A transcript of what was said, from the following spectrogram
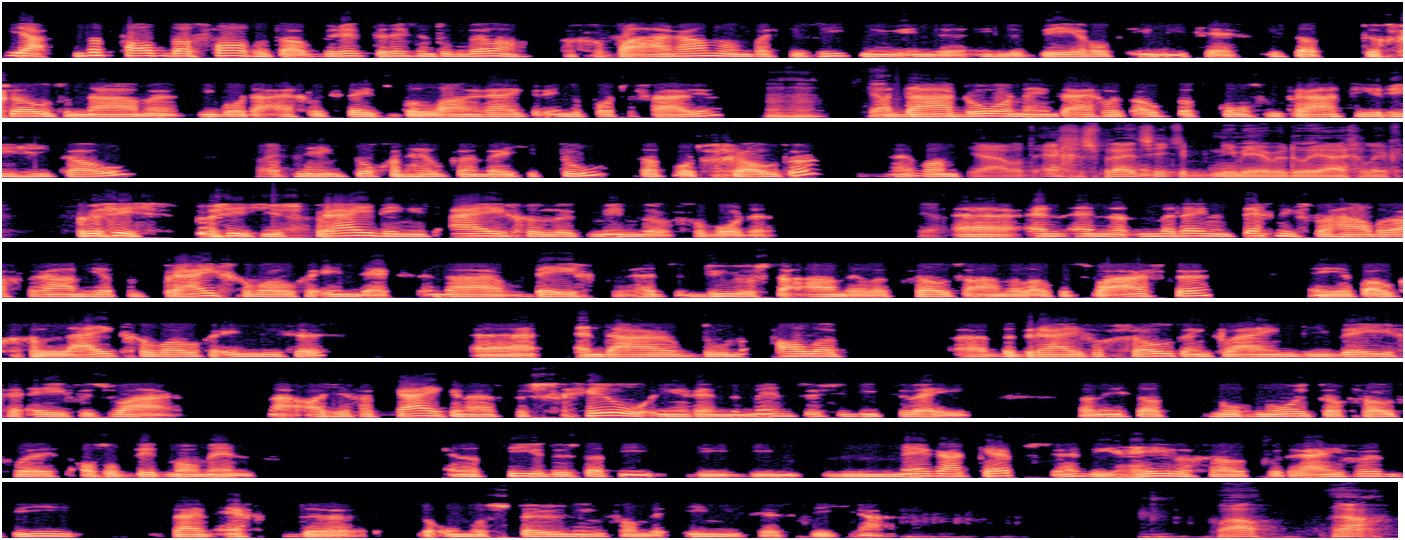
Ja, dat valt, dat valt het ook. Er is, er is natuurlijk wel een gevaar aan, want wat je ziet nu in de, in de wereldindices is dat de grote namen, die worden eigenlijk steeds belangrijker in de portefeuille. Mhm, ja. Maar daardoor neemt eigenlijk ook dat concentratierisico, dat neemt toch een heel klein beetje toe. Dat wordt groter. Hè, want Ja, want echt gespreid zit je niet meer, bedoel je eigenlijk? Precies, precies. Je Ja. spreiding is eigenlijk minder geworden. Eh, en, en meteen een technisch verhaal erachteraan. Je hebt een prijsgewogen index. En daar weegt het duurste aandeel, het grootste aandeel ook het zwaarste. En je hebt ook gelijkgewogen indices. Eh, en daar doen alle eh, bedrijven, groot en klein, die wegen even zwaar. Nou, als je gaat kijken naar het verschil in rendement tussen die twee, dan is dat nog nooit zo groot geweest als op dit moment. En dan zie je dus dat die, die, die megacaps, hè, die hele grote bedrijven, die zijn echt de, de ondersteuning van de indices dit jaar. Wauw, ja.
